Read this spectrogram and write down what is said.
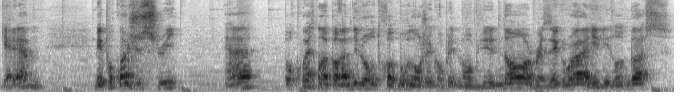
Galem. Mais pourquoi juste lui Hein? Pourquoi est-ce qu'on n'a pas ramené l'autre robot dont j'ai complètement oublié le nom, Rezegra et les autres boss?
